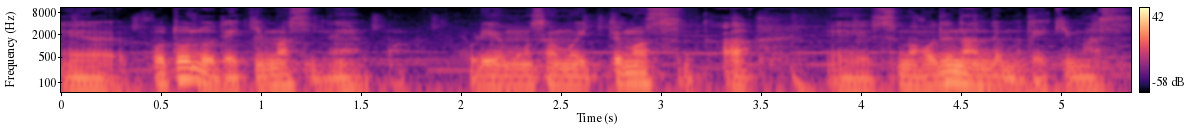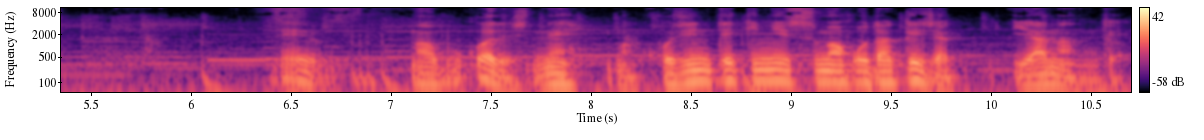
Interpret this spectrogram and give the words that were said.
えー、ほとんどできますね。堀江門さんも言ってますが、えー、スマホで何でもできます。で、まあ、僕はですね、まあ、個人的にスマホだけじゃ嫌なんで、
